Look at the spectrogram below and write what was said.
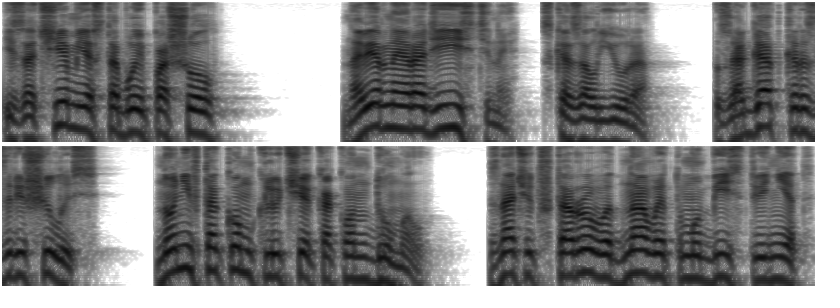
И зачем я с тобой пошел? Наверное, ради истины, сказал Юра. Загадка разрешилась, но не в таком ключе, как он думал значит, второго дна в этом убийстве нет.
